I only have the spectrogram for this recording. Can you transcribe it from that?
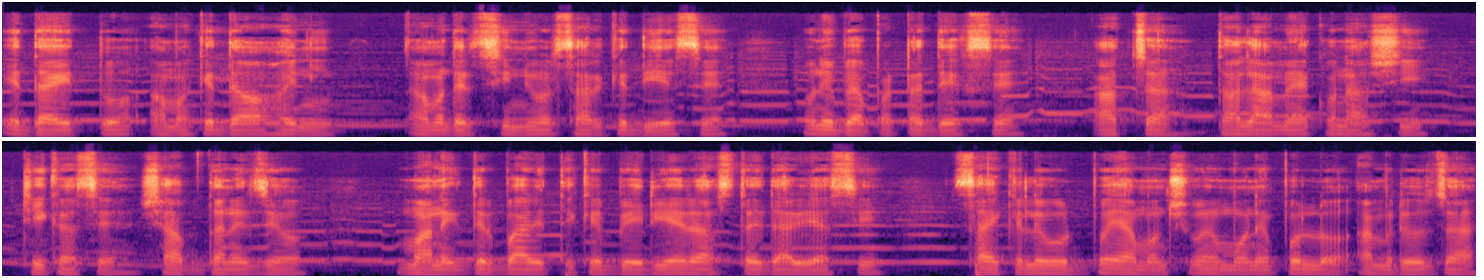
এ দায়িত্ব আমাকে দেওয়া হয়নি। আমাদের সিনিয়র স্যারকে দিয়েছে। উনি ব্যাপারটা দেখছে। আচ্ছা তাহলে আমি এখন আসি। ঠিক আছে, সাবধানে যেও। মানিকদের বাড়ি থেকে বেরিয়ে রাস্তায় দাঁড়িয়ে আছি। সাইকেলে উঠবো এমন সময় মনে পড়ল আমি রোজা।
